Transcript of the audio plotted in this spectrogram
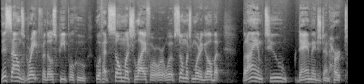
This sounds great for those people who, who have had so much life or, or have so much more to go, but, but I am too damaged and hurt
